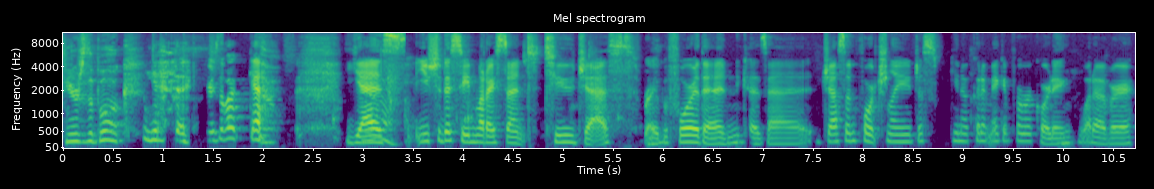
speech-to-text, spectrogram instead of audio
Here's the book. Yeah, here's the book. Yeah. Yes, you should have seen what I sent to Jess right Mhm. before then, because uh, Jess unfortunately just you know couldn't make it for recording. Whatever,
